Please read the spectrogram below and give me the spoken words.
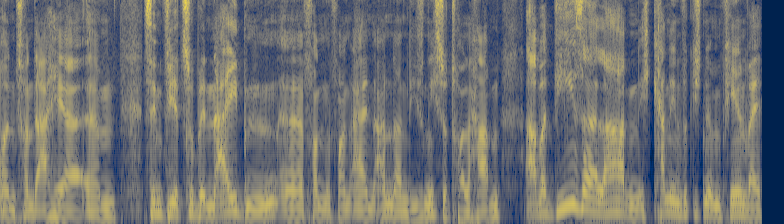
Und von daher ähm, sind wir zu beneiden äh, von, von allen anderen, die es nicht so toll haben. Aber dieser Laden, ich kann ihn wirklich nur empfehlen, weil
